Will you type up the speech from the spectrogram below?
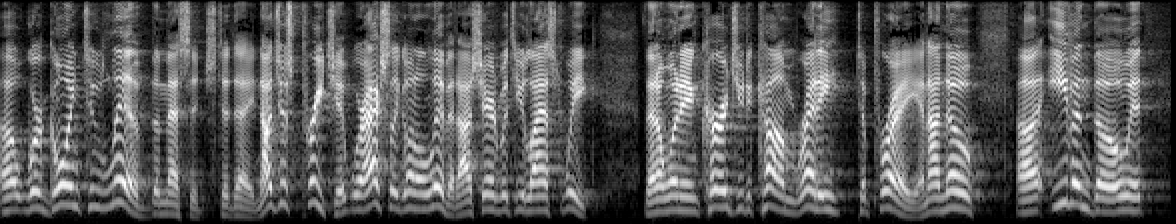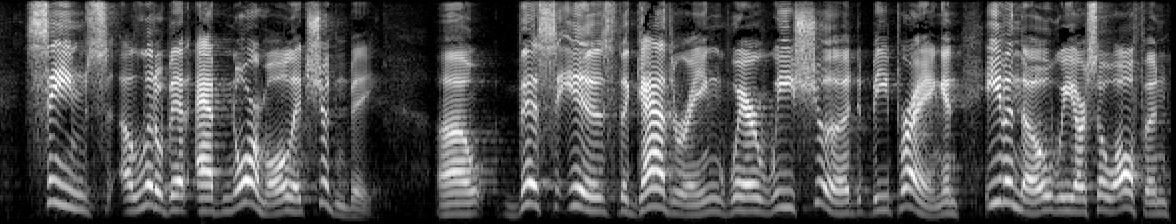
uh, we're going to live the message today. Not just preach it, we're actually going to live it. I shared with you last week that I want to encourage you to come ready to pray. And I know uh, even though it seems a little bit abnormal, it shouldn't be. Uh, this is the gathering where we should be praying. And even though we are so often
